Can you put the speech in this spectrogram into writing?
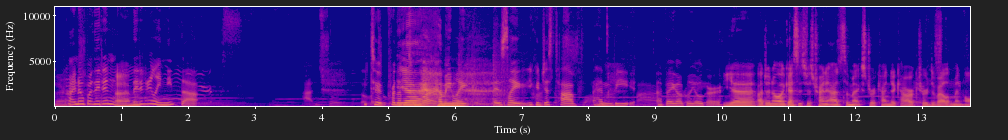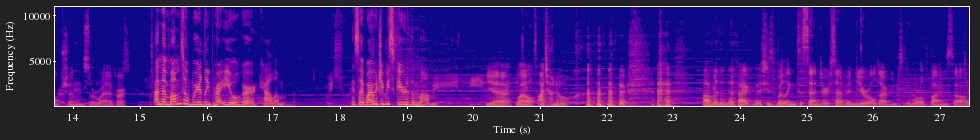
there. I know, but they didn't. Um, they didn't really need that to for them Yeah, to work. I mean- like it's like you could just have him be a big ugly ogre. Yeah, I don't know. I guess it's just trying to add some extra kind of character development options or whatever. And the mum's a weirdly pretty ogre, Callum. It's like, why would you be scared of the mum? Yeah, well, I don't know. Other than the fact that she's willing to send her seven-year-old out into the world by himself,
